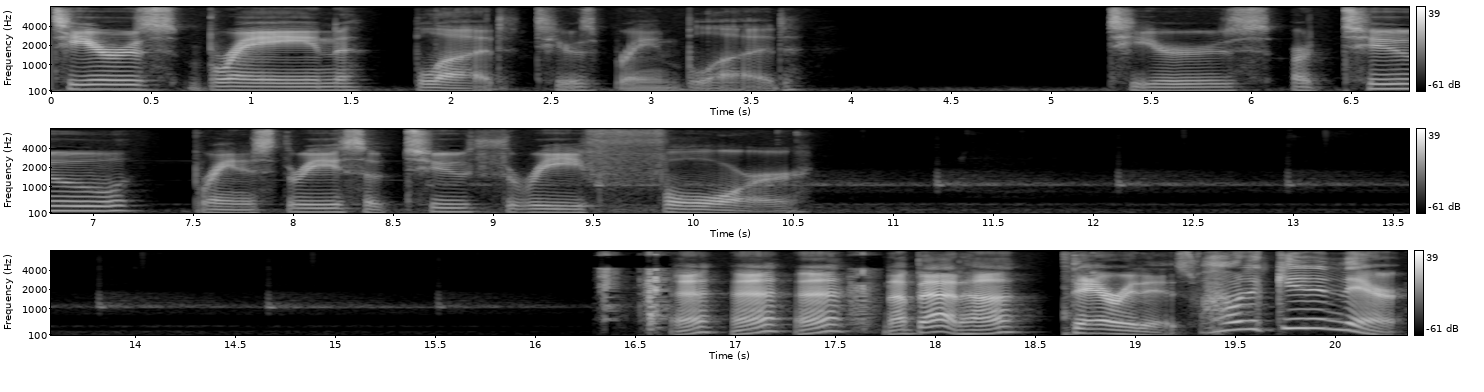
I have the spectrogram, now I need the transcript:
tears, brain, blood. Tears, brain, blood. Tears are two, brain is three, so two, three, four. Eh, eh, eh? Not bad, huh? There it is. How did it get in there?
